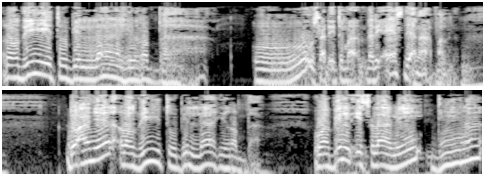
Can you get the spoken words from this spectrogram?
Raditu billahi rabba. Oh, Ustaz itu mah dari SD anak hafal. Doanya raditu billahi rabba wa bil islami dina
